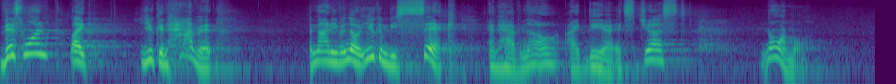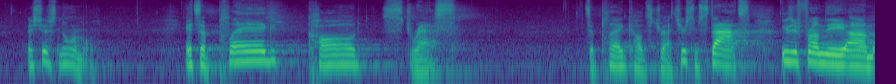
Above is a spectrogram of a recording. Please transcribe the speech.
this one, like, you can have it and not even know. You can be sick and have no idea. It's just normal. It's just normal. It's a plague called stress. It's a plague called stress. Here's some stats. These are from the um,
